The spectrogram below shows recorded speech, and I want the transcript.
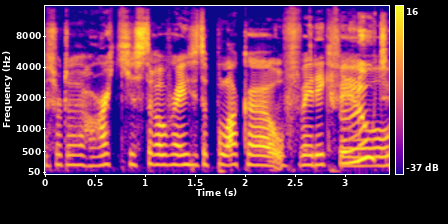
soorten hartjes eroverheen zitten plakken of weet ik veel.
